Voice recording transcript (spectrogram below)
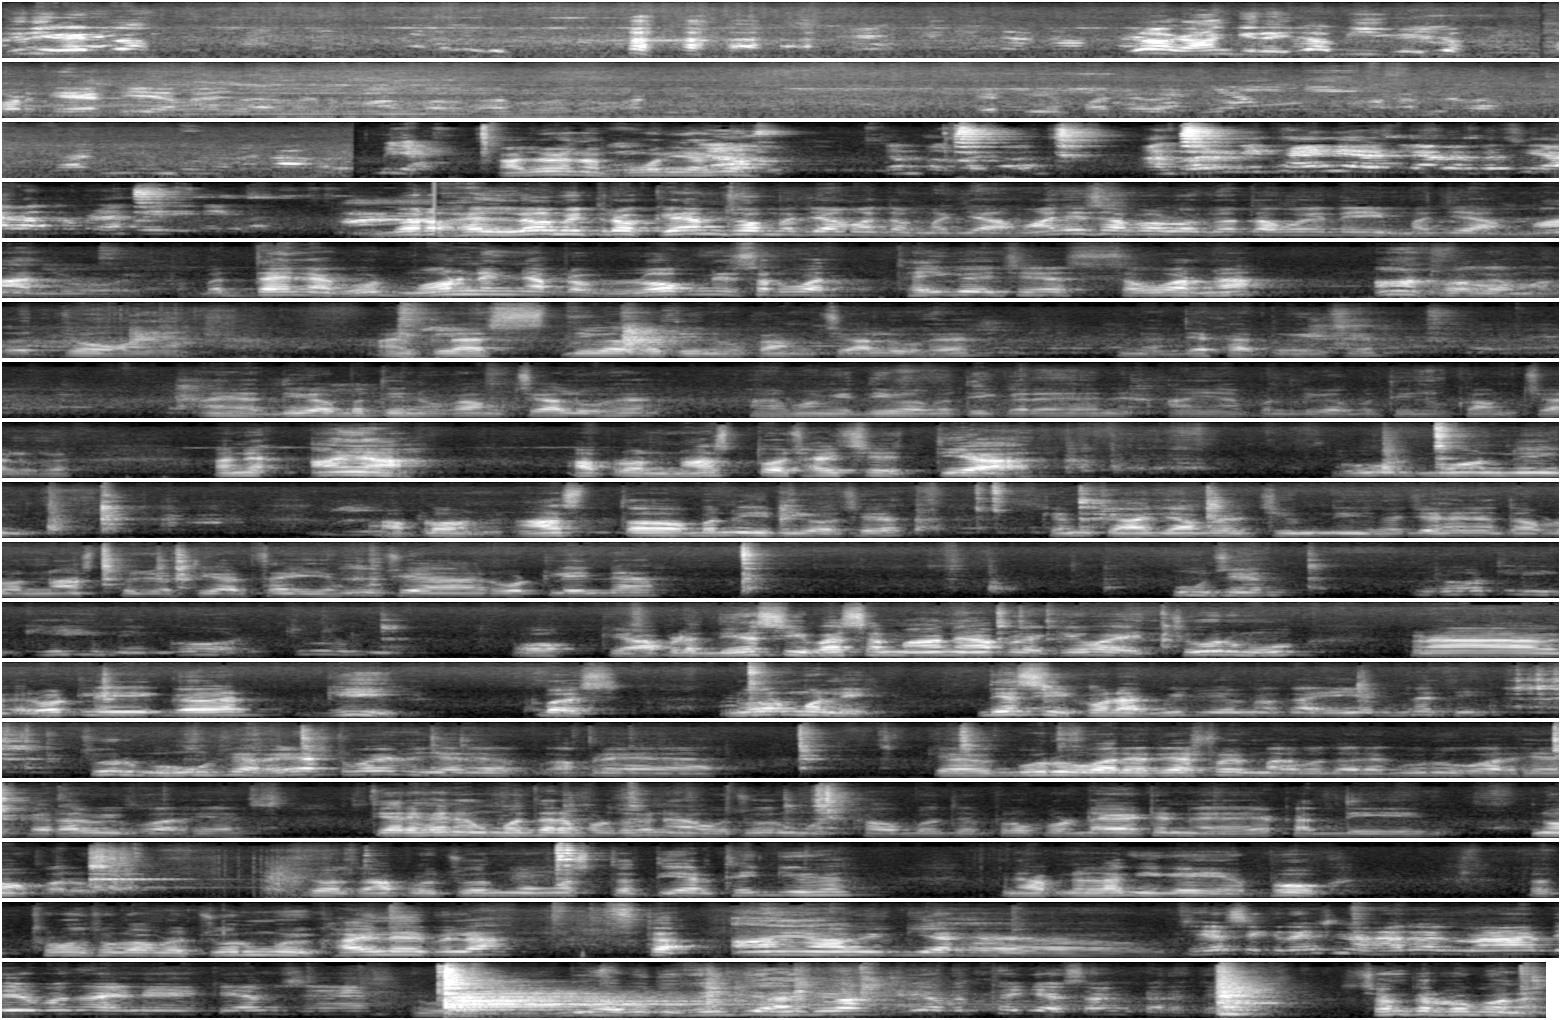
દીદી કઈ તો જો આંગી રહી જો બી ગઈ જો પડકે એટી અમે જો માલ તો. પાછળ જો. આ જો ને પોરિયા જો. બરો હેલો મિત્રો કેમ છો મજામાં તો મજામાં જ આપણે જોતા હોય નહીં મજામાં જ હોય તો બધાને ગુડ મોર્નિંગ ને આપણે બ્લોગની શરૂઆત થઈ ગઈ છે સવારના આઠ વાગ્યામાં તો જો અહીંયા, અહીં ક્લાસ દીવાબત્તીનું કામ ચાલુ છે. ને દેખાતું હોય છે. અહીંયા દીવાબત્તીનું કામ ચાલુ છે. અને મમ્મી દીવાબત્તી કરે છે ને અહીંયા પણ દીવાબત્તીનું કામ ચાલુ છે. અને અહીંયા આપણો નાસ્તો થાય છે ત્યાર ગુડ મોર્નિંગ આપણો નાસ્તો બની રહ્યો છે. કેમ કે આજે આપણે જીમની રજા છે ને તો આપણો નાસ્તો જો તૈયાર થઈ શું છે આ રોટલીને? શું છે? રોટલી, ઘી ને ગોળ, ચૂરમું. ઓકે, આપણે દેશી ભાષામાં આને આપણે કહેવાય ચૂરમું, પણ આ રોટલી ગર ઘી, બસ. નોર્મલી દેશી ખોરાક, બીજું એમાં કાંઈ એડ નથી. ચૂરમું, હું છે રેસ્ટ હોય ને, જ્યારે આપણે કે ગુરુવારે રેસ્ટ હોય મારે વધારે ગુરુવાર છે કે રવિવાર છે, ત્યારે હેને હું વધારે પડતો છે ને આવું ચૂરમું જ ખાવું બધું પ્રોપર ડાયટ છે ને એકાદ દી ન કરું. જો તો આપણું ચૂરમું મસ્ત તૈયાર થઈ ગયું છે, અને આપણે લાગી ગઈ છે ભૂખ. તો થોડું થોડું આપણે ચૂરમું ખાઈ લઈએ પેલા. તો અહીંયા આવી ગયા છે જય શ્રી કૃષ્ણ હર હર મહાદેવ બધાયને કેમ છે? દીવા બધું થઈ ગયા એકલા? બધું થઈ ગયા શંકર શંકર ભગવાને?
